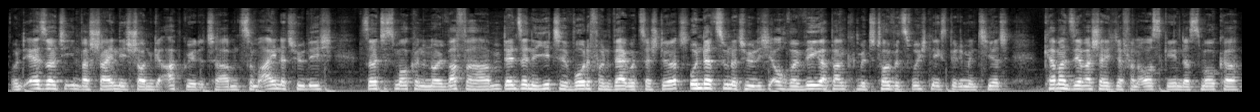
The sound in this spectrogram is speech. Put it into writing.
und er sollte ihn wahrscheinlich schon geupgradet haben. Zum einen natürlich sollte Smoker eine neue Waffe haben, denn seine Jitte wurde von Vergo zerstört und dazu natürlich auch, weil Vegapunk mit Teufelsfrüchten experimentiert, kann man sehr wahrscheinlich davon ausgehen, dass Smoker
